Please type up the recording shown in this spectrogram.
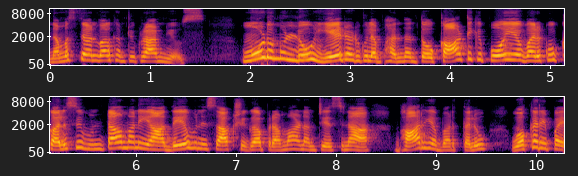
Namaste and welcome to crime news మూడు ముళ్ళు ఏడడుగుల బంధంతో కాటికి పోయే వరకు కలిసి ఉంటామని ఆ దేవుని సాక్షిగా ప్రమాణం చేసిన భార్య భర్తలు ఒకరిపై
